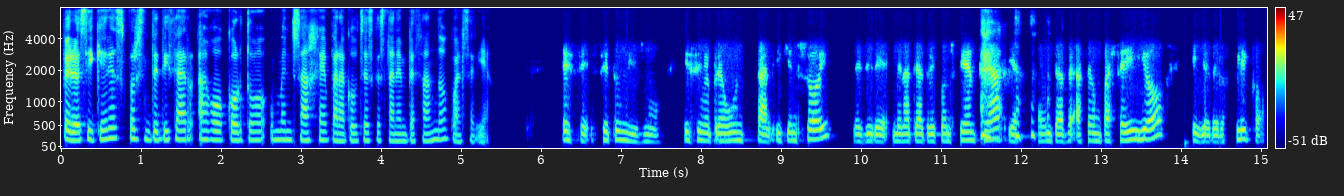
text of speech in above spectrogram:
pero si quieres, por sintetizar algo corto, un mensaje para coaches que están empezando, ¿cuál sería? Ese, sé tú mismo. Y si me preguntan, ¿y quién soy? Les diré, ven a Teatro y Conciencia y hace un paseillo y yo te lo explico.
